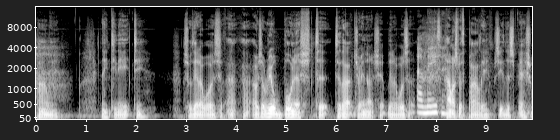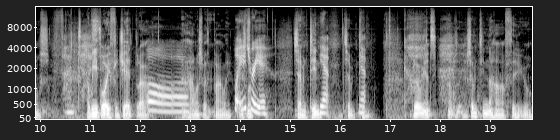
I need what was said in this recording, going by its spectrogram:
Pally, 1980. So there I was. I, I, I was a real bonus to, to that, joining that ship. There I was at Amazing. Hammersmith Pally, seeing the specials. Fantastic. A wee boy for Jedburgh Oh. at Hammersmith Pally. What age Just were you? 17. Yeah. 17. Yeah. Brilliant. Absolutely. 17 and a half. There you go.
